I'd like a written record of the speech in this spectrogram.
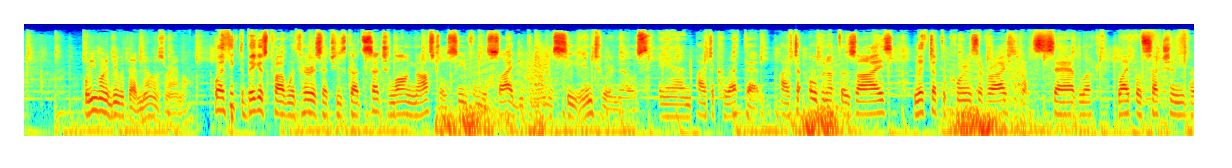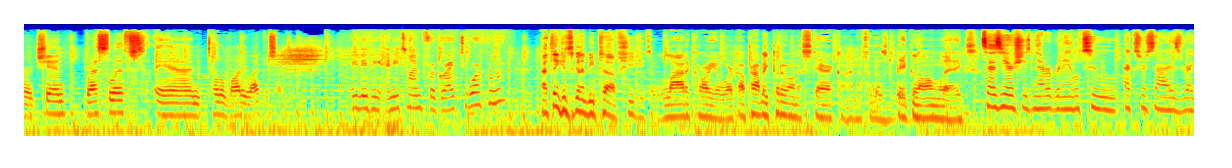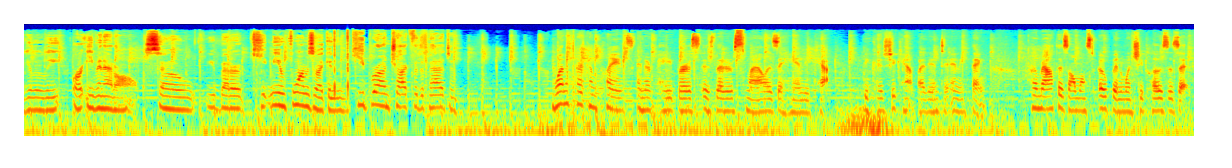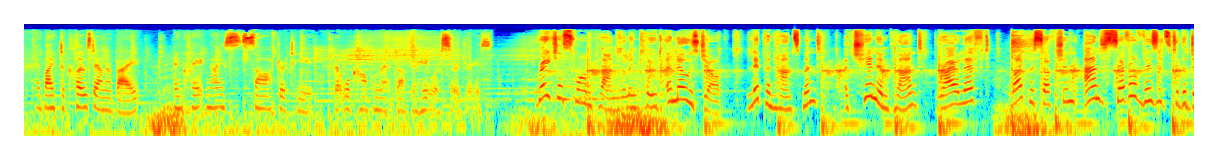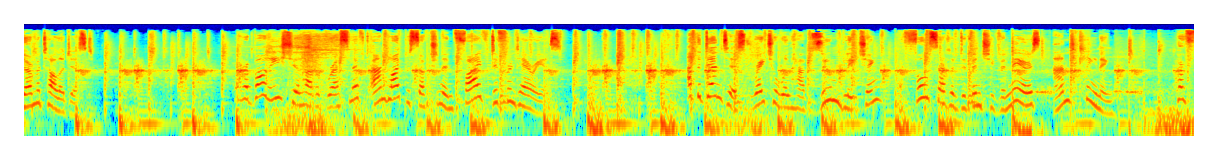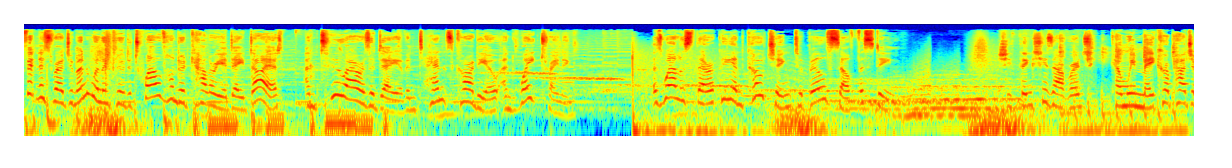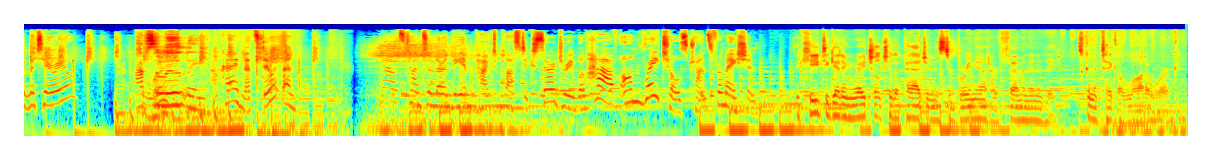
What do you want to do with that nose, Randal? Well, I think the biggest problem with her is that she's got such long nostrils. Seen from the side, you can almost see into her nose. And I have to correct that. I have to open up those eyes, lift up the corners of her eyes. She's got a sad look. Liposuction her chin, breast lifts, and total body liposuction. Are you leaving any time for Greg to work on her? I think it's going to be tough. She needs a lot of cardio work. I'll probably put her on a stair climber for those big, long legs. It says here she's never been able to exercise regularly or even at all. So you better keep me informed so I can keep her on track for the pageant. One of her complaints in her papers is that her smile is a handicap because she can't bite into anything. Her mouth is almost open when she closes it. I'd like to close down her bite and create nice, softer teeth that will complement Dr. Haworth's surgeries. Rachel's Swan plan will include a nose job, lip enhancement, a chin implant, brow lift, liposuction, and several visits to the dermatologist. For her body, she'll have a breast lift and liposuction in five different areas. At the dentist, Rachel will have Zoom bleaching, a full set of Da Vinci veneers, and cleaning. Her fitness regimen will include a 1200 calorie a day diet and two hours a day of intense cardio and weight training, as well as therapy and coaching to build self esteem. She thinks she's average. Can we make her pageant material? Absolutely. Okay, let's do it then. Now it's time to learn the impact plastic surgery will have on Rachel's transformation. The key to getting Rachel to the pageant is to bring out her femininity. It's going to take a lot of work.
